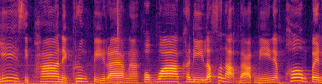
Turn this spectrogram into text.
2025 ในครึ่งปีแรกนะ พบว่าคดีลักษณะแบบนี้เนี่ยเพิ่มเป็น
